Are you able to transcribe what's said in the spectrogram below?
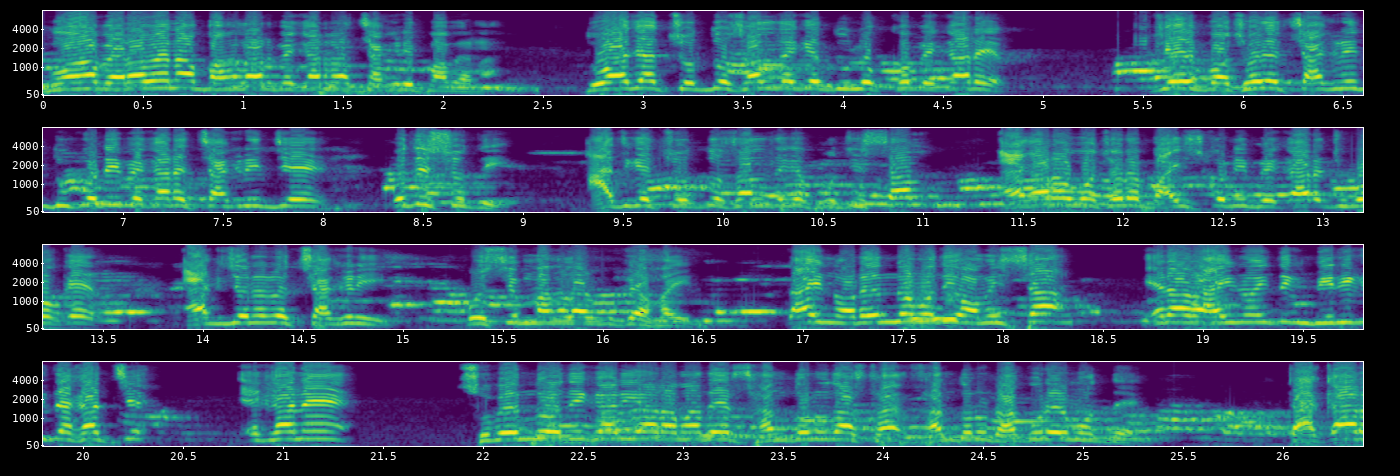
ধোঁয়া বেরাবে না, বাংলার বেকাররা চাকরি পাবে না। দু হাজার চোদ্দ সাল থেকে দু লক্ষ বেকারের যে বছরের চাকরি, দু কোটি বেকারের চাকরির যে প্রতিশ্রুতি, আজকে চোদ্দ সাল থেকে পঁচিশ সাল, এগারো বছরে বাইশ কোটি বেকার যুবকের একজনেরও চাকরি পশ্চিমবাংলার বুকে হয়নি। তাই নরেন্দ্র মোদী, অমিত শাহ, এরা রাজনৈতিক বিরিক দেখাচ্ছে। এখানে শুভেন্দু অধিকারী আর আমাদের শান্তনু দাস শান্তনু ঠাকুরের মধ্যে টাকার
